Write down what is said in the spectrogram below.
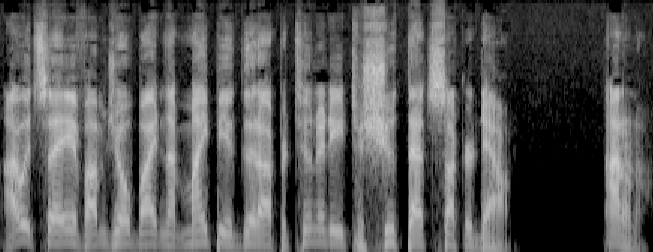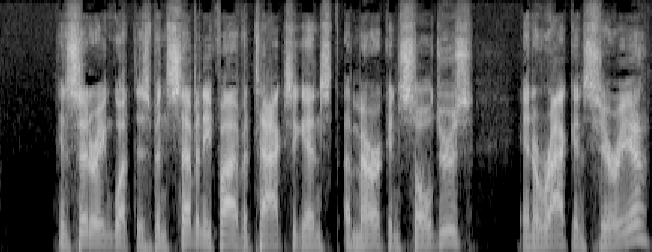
I would say if I'm Joe Biden, that might be a good opportunity to shoot that sucker down. I don't know. Considering what, there's been 75 attacks against American soldiers in Iraq and Syria.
